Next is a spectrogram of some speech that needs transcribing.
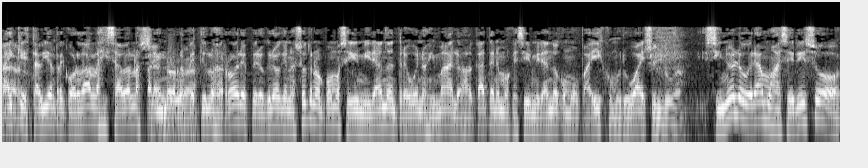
Hay que estar bien recordarlas y saberlas para no repetir los errores, pero creo que nosotros no podemos seguir mirando entre buenos y malos. Acá tenemos que seguir mirando como país, como Uruguay. Sin duda. Si no logramos hacer eso,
